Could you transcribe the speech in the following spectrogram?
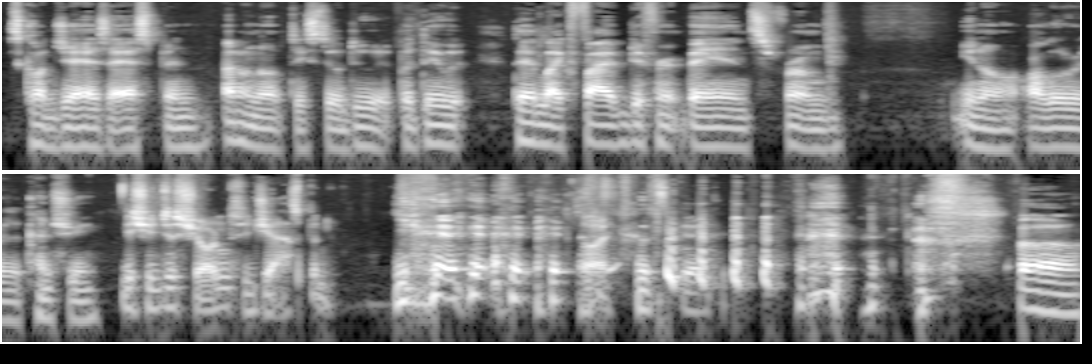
it's called Jazz Aspen. I don't know if they still do it, but they would, they had like five different bands from, you know, all over the country. they should just shorten to Jaspin. Sorry. That's good. uh,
